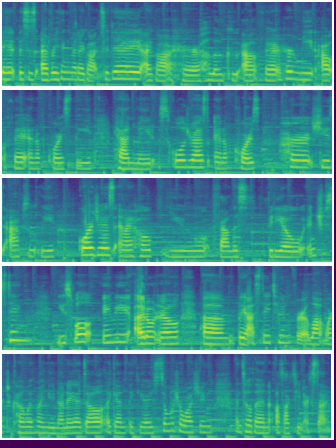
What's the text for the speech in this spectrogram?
it. This is everything that I got today. I got her Holoku outfit, her meet outfit, and of course the handmade school dress, and of course her. She is absolutely gorgeous, and I hope you found this video interesting, useful, maybe, I don't know. Um, but yeah, stay tuned for a lot more to come with my new Nanea doll. Again, thank you guys so much for watching. Until then, I'll talk to you next time.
